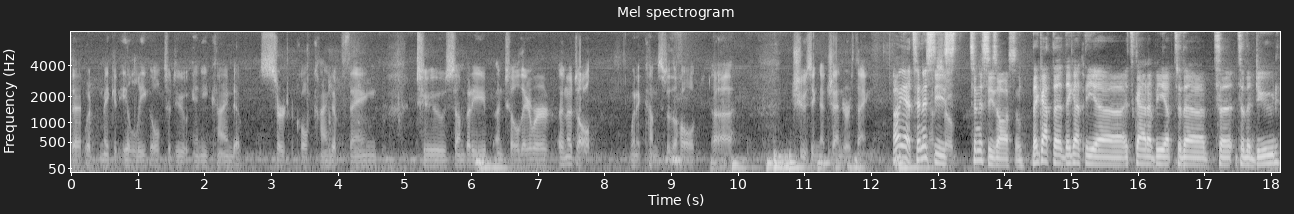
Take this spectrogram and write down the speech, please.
that would make it illegal to do any kind of surgical kind of thing to somebody until they were an adult when it comes to the whole uh, choosing a gender thing. Oh yeah, Tennessee's so- Tennessee's awesome. They got the they got the uh it's got to be up to the to, to the dude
